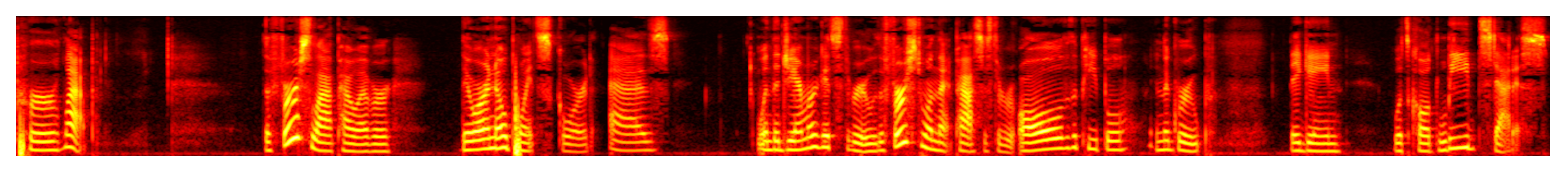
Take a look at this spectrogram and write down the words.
per lap. The first lap, however, there are no points scored, as when the jammer gets through, the first one that passes through all of the people in the group, they gain what's called lead status.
